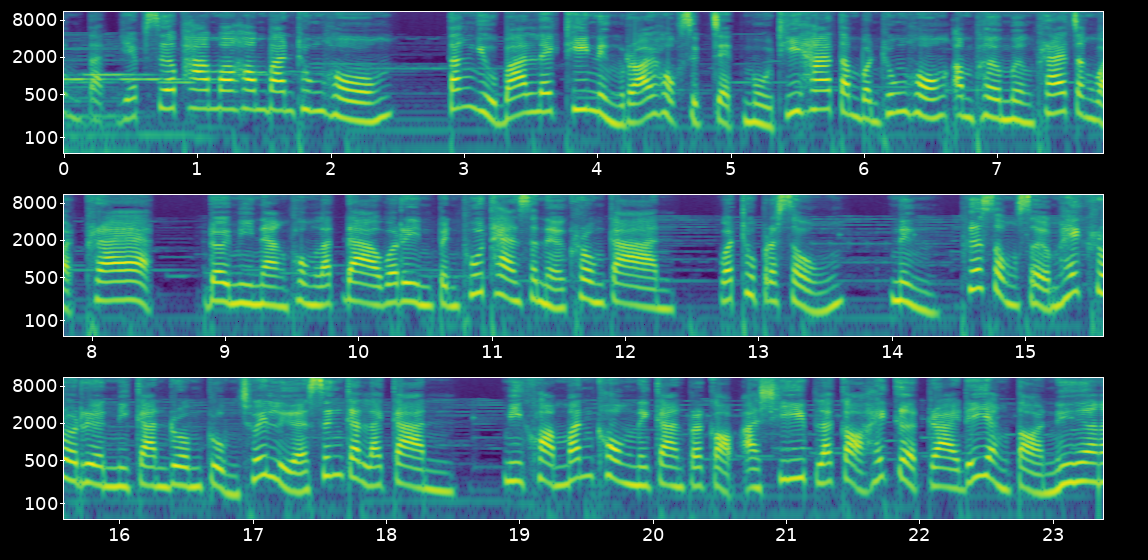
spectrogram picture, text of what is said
ลุ่มตัดเย็บเสื้อผ้ามอฮอมบ้านทุ่งโฮงตั้งอยู่บ้านเลขที่ 167 หมู่ที่ 5 ตำบลทุ่งโฮงอำเภอเมืองแพร่จังหวัดแพร่ โดยมีนางพงลัดดาวรินเป็นผู้แทนเสนอโครงการ วัตถุประสงค์ 1. เพื่อส่งเสริมให้ครัวเรือนมีการรวมกลุ่มช่วยเหลือซึ่งกันและกัน มีความมั่นคงในการประกอบอาชีพและก่อให้เกิดรายได้อย่างต่อเนื่อง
